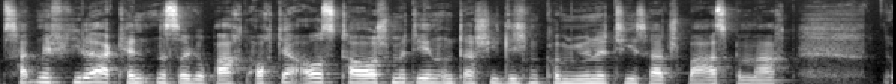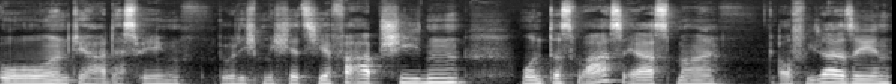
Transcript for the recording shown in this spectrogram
Es hat mir viele Erkenntnisse gebracht. Auch der Austausch mit den unterschiedlichen Communities hat Spaß gemacht. Und ja, deswegen würde ich mich jetzt hier verabschieden und das war's erstmal. Auf Wiedersehen,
